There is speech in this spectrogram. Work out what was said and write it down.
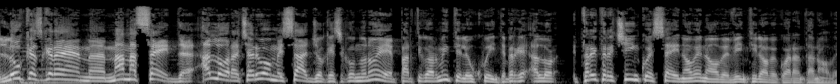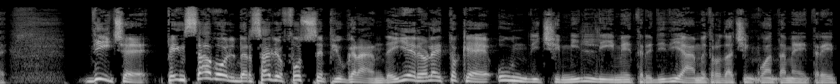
Lucas Graham, Mama Said. Allora, ci arriva un messaggio che secondo noi è particolarmente eloquente, perché allora 335 699 2949. Dice, pensavo il bersaglio fosse più grande, ieri ho letto che è 11 mm di diametro da 50 metri.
